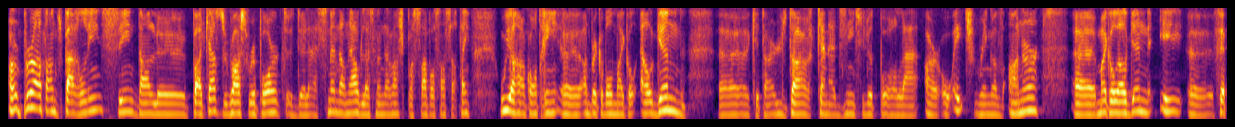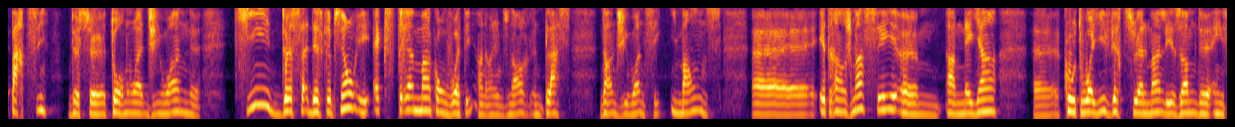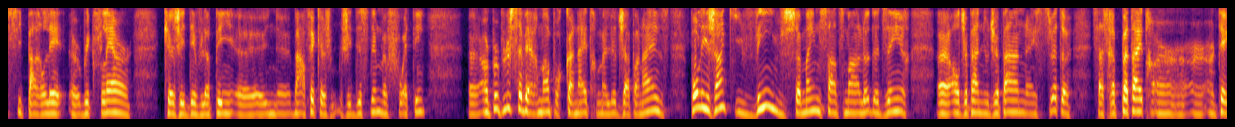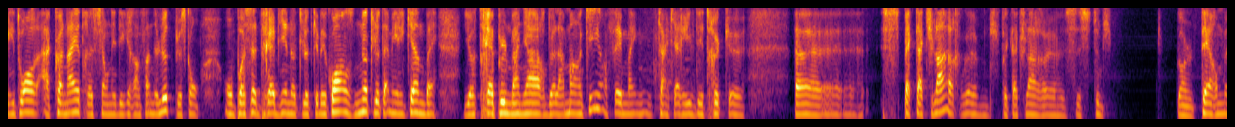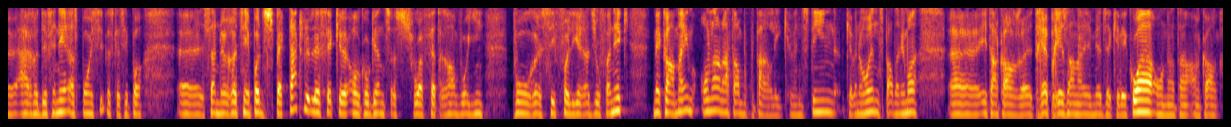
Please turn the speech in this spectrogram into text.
un peu entendu parler, c'est dans le podcast du Ross Report de la semaine dernière ou de la semaine d'avant, je suis pas 100% certain, où il a rencontré euh, Unbreakable Michael Elgin, euh, qui est un lutteur canadien qui lutte pour la ROH, Ring of Honor. Euh, Michael Elgin est, fait partie de ce tournoi G1 qui, de sa description, est extrêmement convoité en Amérique du Nord. Une place dans le G1, c'est immense. étrangement, c'est en ayant euh, côtoyer virtuellement les hommes de Ainsi parlait euh, Ric Flair que j'ai développé euh, une. Ben, en fait, que j'ai décidé de me fouetter euh, un peu plus sévèrement pour connaître ma lutte japonaise. Pour les gens qui vivent ce même sentiment-là de dire euh, All Japan, New Japan, ainsi de suite, euh, ça serait peut-être un, territoire à connaître si on est des grands fans de lutte, puisqu'on on possède très bien notre lutte québécoise. Notre lutte américaine, ben, il y a très peu de manières de la manquer, en fait, même quand il arrive des trucs spectaculaires. spectaculaires, c'est un terme à redéfinir à ce point-ci parce que c'est pas euh, ça ne retient pas du spectacle le fait que Hulk Hogan se soit fait renvoyer pour euh, ses folies radiophoniques. Mais quand même on en entend beaucoup parler. Kevin Steen Kevin Owens pardonnez-moi euh, est encore très présent dans les médias québécois. On entend encore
